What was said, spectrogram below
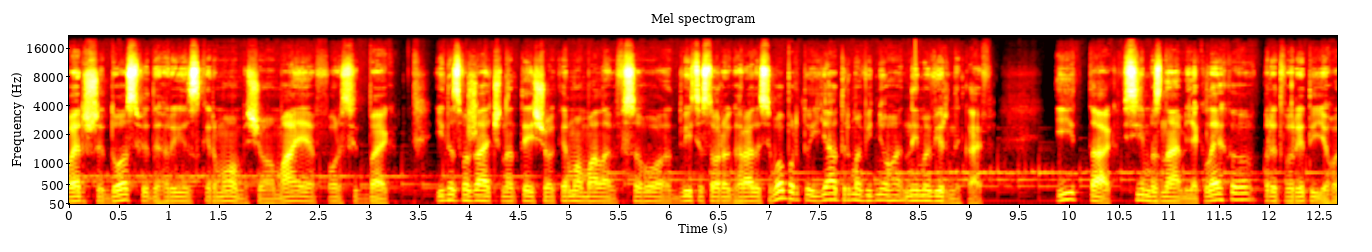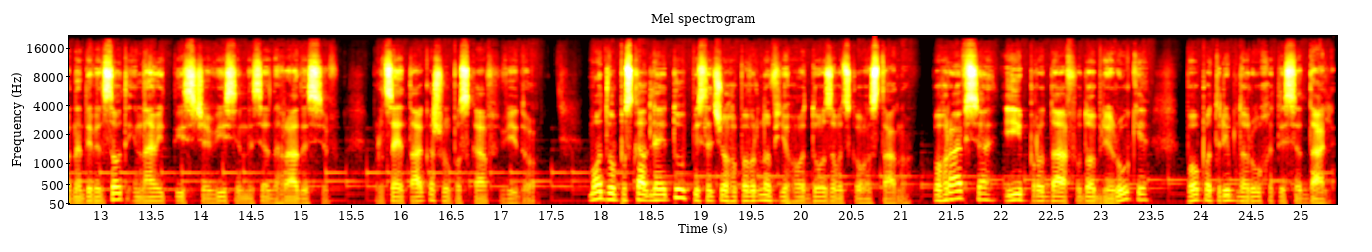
перший досвід гри з кермом, що має Force Feedback. І незважаючи на те, що кермо мало всього 240 градусів оберту, я отримав від нього неймовірний кайф. І так, всі ми знаємо, як легко перетворити його на 900 і навіть 1080 градусів. Про це я також випускав відео. Мод випускав для YouTube, після чого повернув його до заводського стану. Погрався і продав у добрі руки, бо потрібно рухатися далі.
